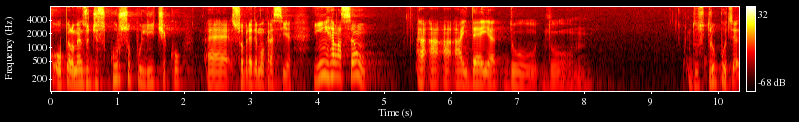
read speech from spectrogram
ou pelo menos o discurso político é, sobre a democracia e em relação à, ideia do, do, dos eu,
